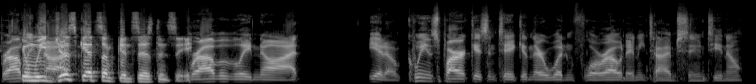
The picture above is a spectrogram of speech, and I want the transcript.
Probably can we not. just get some consistency? Probably not. You know, Queens Park isn't taking their wooden floor out anytime soon, Tino.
